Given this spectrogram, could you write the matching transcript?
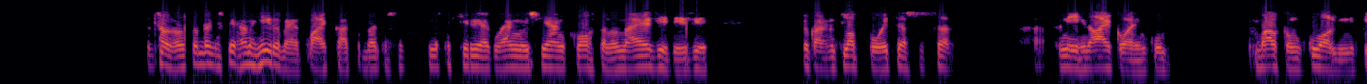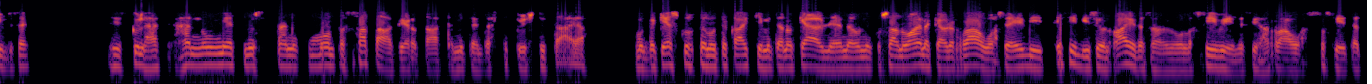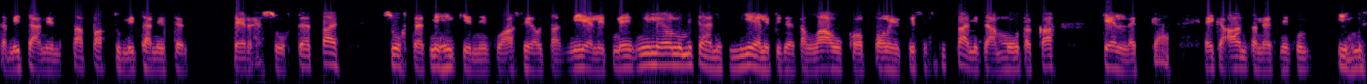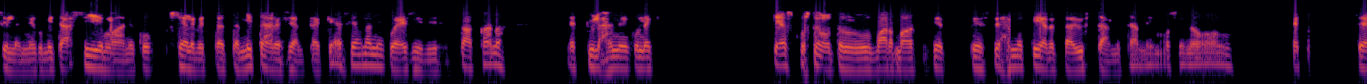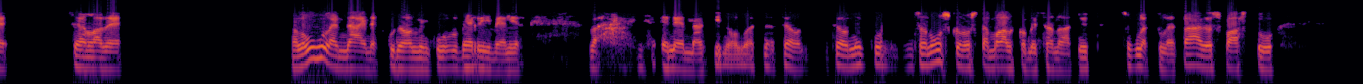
se on ollut todennäköisesti ihan hirveä paikka, että mä tuossa tämmöistä kirjaa kuin Angus Young kohtalona esitin, joka nyt loppuu itse asiassa äh, niihin aikoihin, kun Malcolm kuoli, niin kyllä se, siis kyllähän hän on miettinyt sitä niin kuin monta sataa kertaa, että miten tästä pystytään. Ja, mutta keskustelut ja kaikki, mitä on käynyt, ja ne on niin kuin saanut aina käydä rauhassa. Esivisio on aina saanut olla siviilis ihan rauhassa siitä, että mitä niille tapahtuu, mitä niiden perhesuhteet tai suhteet mihinkin niin kuin asioita, mielit, ne, niillä ei ollut mitään niin mielipiteitä laukoa poliittisesti tai mitään muutakaan kellekään, eikä antaneet niin kuin, ihmisille niin kuin, mitään siimaa niin kuin, selvittää, että mitä ne siellä tekee siellä niin kuin esiviisin takana. Et kyllähän niin kuin, ne keskustelut on ollut varmaan, että tietysti me tiedetään yhtään mitään, millaisia ne on ollut. Et se sellainen, mä luulen näin, että kun ne on niin kuin veriveljet enemmänkin ollut. Että se, on, se, on niin kuin, se on uskonut sitä Malcolmin sanaa, että nyt sulle tulee päätösvastuu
